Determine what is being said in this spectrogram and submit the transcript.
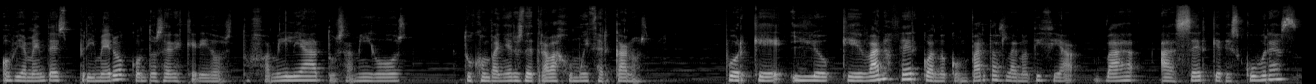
obviamente es primero con tus seres queridos, tu familia, tus amigos, tus compañeros de trabajo muy cercanos porque lo que van a hacer cuando compartas la noticia va a ser que descubras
